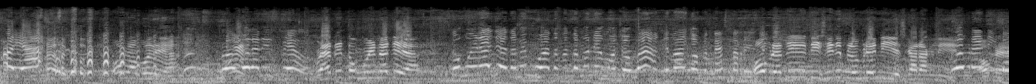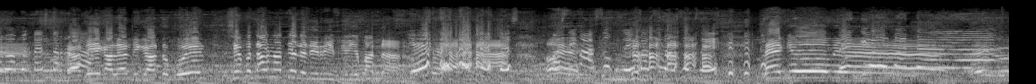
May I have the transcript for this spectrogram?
Royan. tester di Oh berarti di sini belum ready ya sekarang nih? Belum ready, Oke. baru open tester Berarti doang. kalian tinggal tungguin. Siapa tahu nanti ada di reviewnya Panda. Yes. Pasti Oke. masuk sih, pasti masuk sih. Thank you, Thank you. Panda. Thank you.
